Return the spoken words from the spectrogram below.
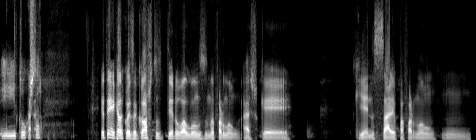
E estou a gostar. Eu tenho aquela coisa, gosto de ter o Alonso na Fórmula 1. Acho que é que é necessário para a Fórmula 1 um-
